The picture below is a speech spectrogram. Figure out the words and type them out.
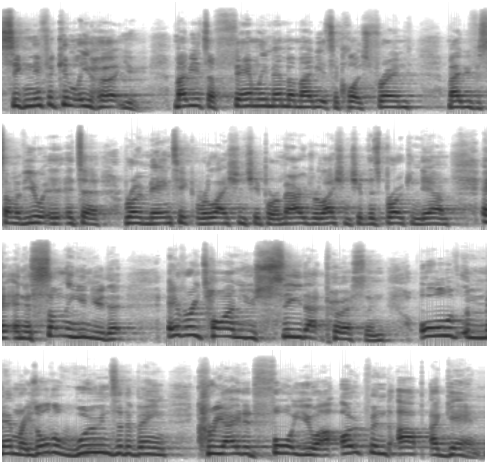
significantly hurt you. Maybe it's a family member, maybe it's a close friend, maybe for some of you it's a romantic relationship or a marriage relationship that's broken down. And, there's something in you that every time you see that person, all of the memories, all the wounds that have been created for you are opened up again.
